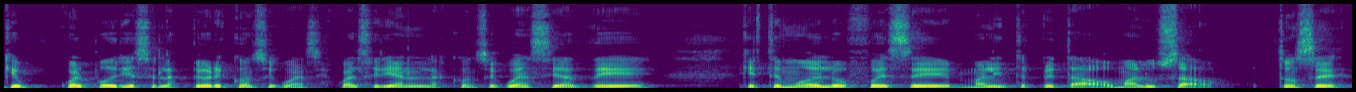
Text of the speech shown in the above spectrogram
Qué, ¿Cuál podrían ser las peores consecuencias? ¿Cuáles serían las consecuencias de que este modelo fuese mal interpretado o mal usado? Entonces,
